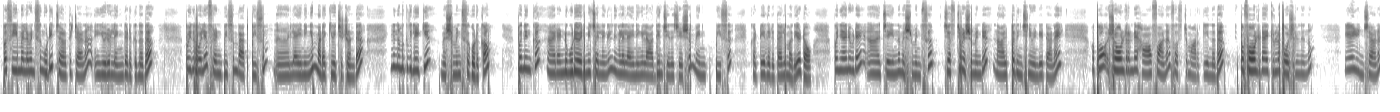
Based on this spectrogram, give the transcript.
അപ്പോൾ സീം എലവൻസും കൂടി ചേർത്തിട്ടാണ് ഈ ഒരു ലെങ്ത് എടുക്കുന്നത്. അപ്പോൾ ഇതുപോലെ ഫ്രണ്ട് പീസും ബാക്ക് പീസും ലൈനിങ്ങും മടക്കി വെച്ചിട്ടുണ്ട്. ഇനി നമുക്കിതിലേക്ക് മെഷർമെന്റ്സ് കൊടുക്കാം. അപ്പോൾ നിങ്ങൾക്ക് രണ്ടും കൂടി ഒരുമിച്ചല്ലെങ്കിൽ നിങ്ങൾ ലൈനിങ്ങിൽ ആദ്യം ചെയ്ത ശേഷം മെയിൻ പീസ് കട്ട് ചെയ്തെടുത്താലും മതി കേട്ടോ. അപ്പോൾ ഞാനിവിടെ ചെയ്യുന്ന മെഷർമെന്റ്സ് ചെസ്റ്റ് മെഷർമെന്റ് നാൽപ്പത് ഇഞ്ചിന് വേണ്ടിയിട്ടാണേ. അപ്പോൾ ഷോൾഡറിന്റെ ഹാഫാണ് ഫസ്റ്റ് മാർക്ക് ചെയ്യുന്നത്. ഇപ്പോൾ ഫോൾഡഡ് ആയിട്ടുള്ള പോർഷനിൽ നിന്നും ഏഴ് ഇഞ്ചാണ്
